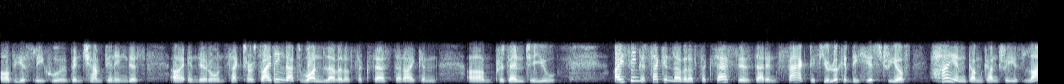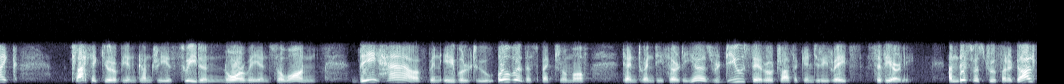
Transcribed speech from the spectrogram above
obviously, who have been championing this uh, in their own sector. So I think that's one level of success that I can um, present to you. I think a second level of success is that, in fact, if you look at the history of high income countries like classic European countries, Sweden, Norway, and so on, they have been able to, over the spectrum of 10, 20, 30 years, reduce their road traffic injury rates severely. And this was true for adults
